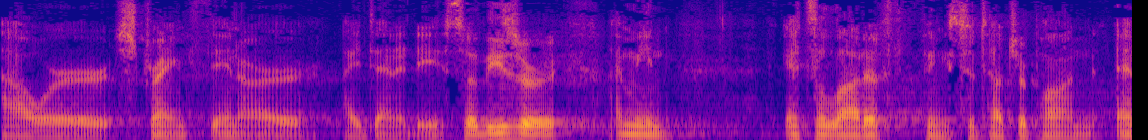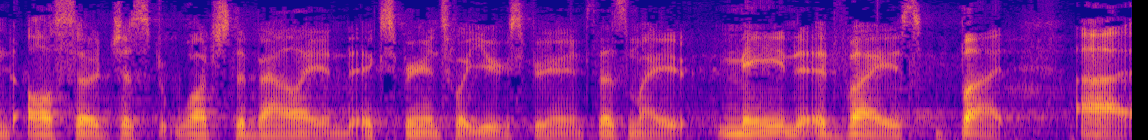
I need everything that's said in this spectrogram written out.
our strength in our identity. So these are, I mean, it's a lot of things to touch upon. And also, just watch the ballet and experience what you experience. That's my main advice. But uh,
